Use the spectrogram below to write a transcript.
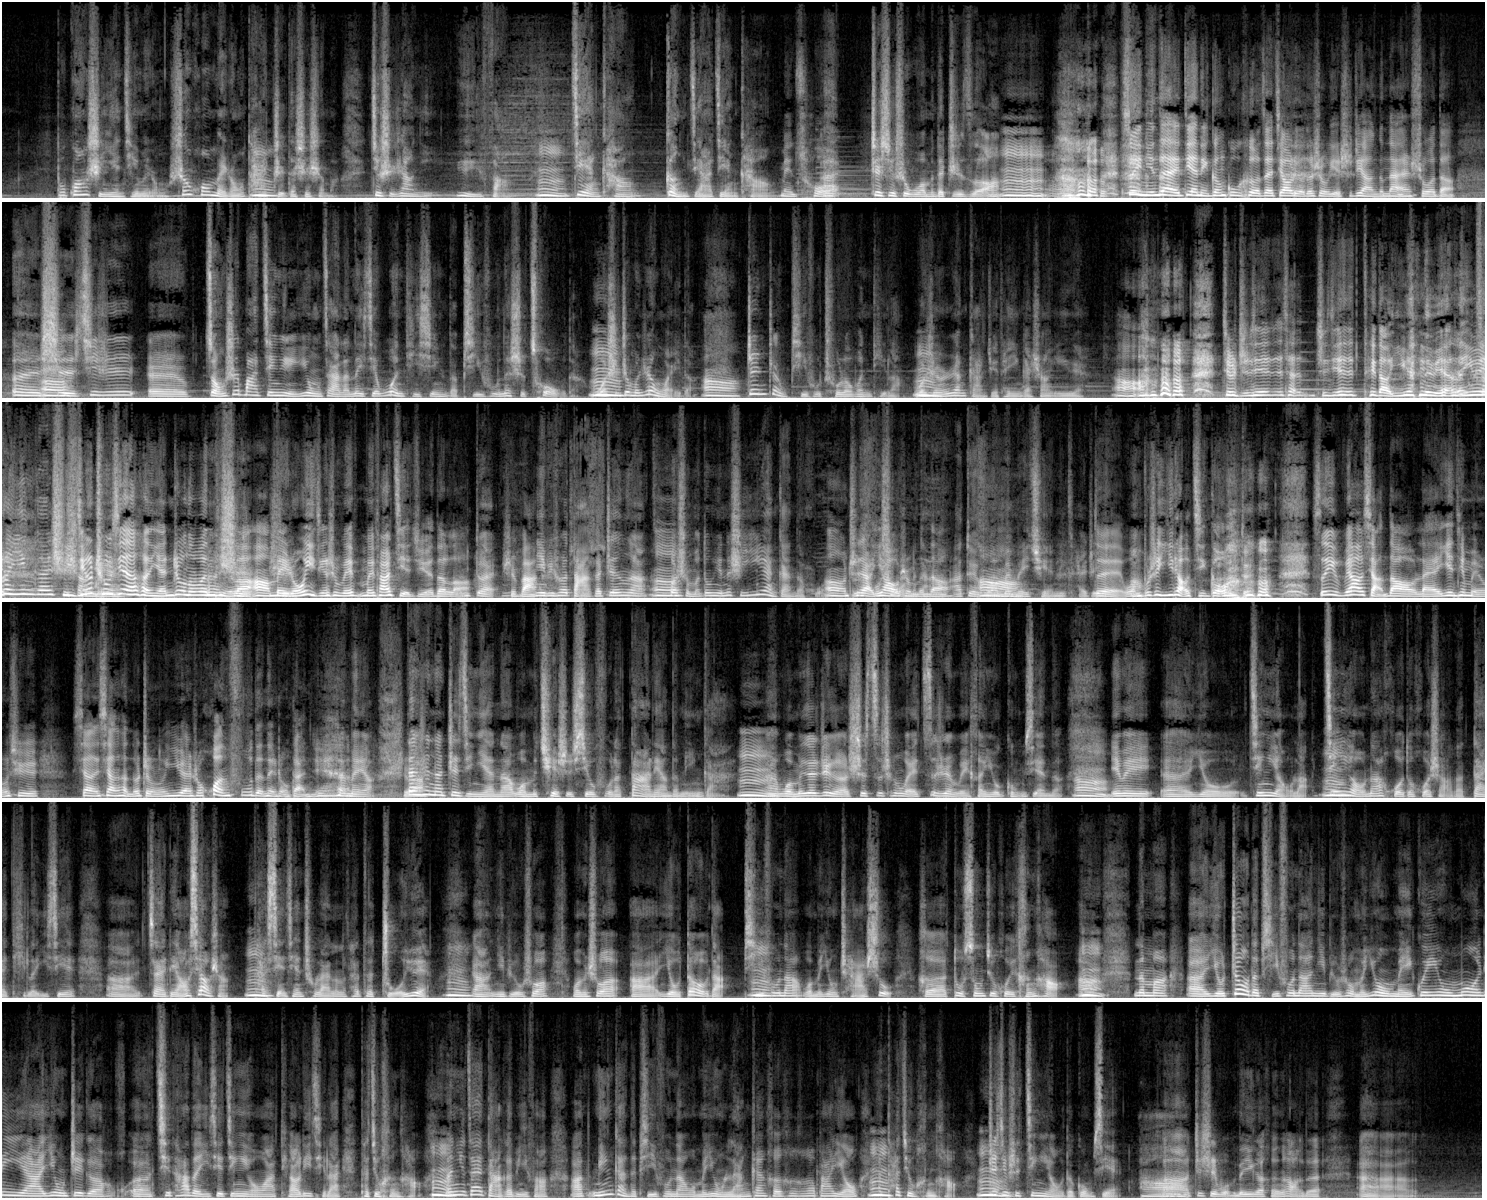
不光是燕青美容，生活美容它指的是什么？就是让你预防嗯，健康更加健康。没错。哎，这就是我们的职责啊。嗯嗯，所以您在店里跟顾客在交流的时候，也是这样跟大家说的。嗯，是，其实呃，总是把精力用在了那些问题性的皮肤，那是错误的，我是这么认为的。嗯真正皮肤出了问题了，我仍然感觉他应该上医院，啊，就直接他直接推到医院那边了，因为他应该是已经出现很严重的问题了啊，美容已经是没没法解决的了，对。是吧？你比如说打个针啊，嗯或什么东西，那是医院干的活，嗯吃点药什么的啊。对，啊我们没权利开这个，对我们啊不是医疗机构，对，所以不要想到来燕青美容去像像很多整容医院说换肤的那种感觉，没有。是但是呢，这几年呢，我们确实修复了大量的敏感。嗯啊，我们的这个是自称为自认为很有贡献的，嗯因为呃有精油了，精油呢或多或少的代替了一些呃在疗效上它显现出来了它的卓越。嗯啊，你比如说我们说啊、有痘的皮肤呢，我们用茶树和杜松就会很好啊。嗯那么呃有皱的皮肤呢，你比如说我们用玫瑰、用茉莉呀、用这个呃其他的一些精油啊调理起来，它就很好。嗯那你再打个比方啊，敏感的皮肤呢，我们用栏杆和荷荷巴油，那它就很好。嗯这就是精油的贡献。啊啊，这是我们的一个很好的啊、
